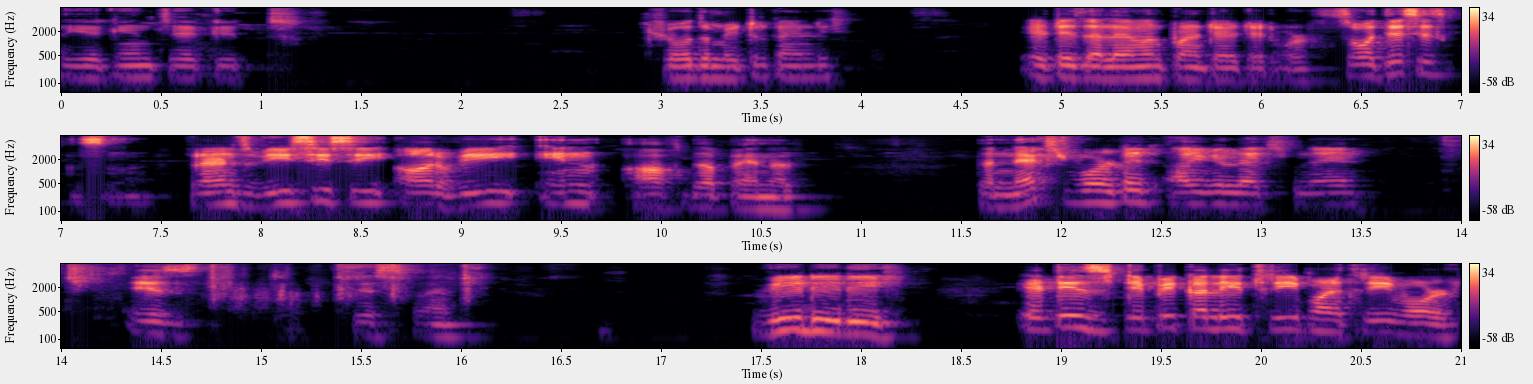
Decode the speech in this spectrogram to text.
I again check it. Show the meter kindly. It is 11.88 volt. So this is friends vcc or v in of the panel. The next voltage i will explain is this one. Vdd it is typically 3.3 volt.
